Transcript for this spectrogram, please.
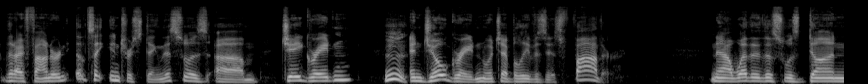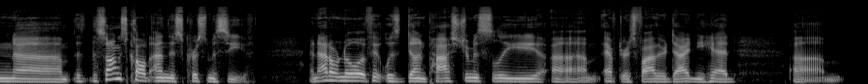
that I found, or let's say interesting. This was um, Jay Graydon and Joe Graydon, which I believe is his father. Now, whether this was done, um, the song's called On This Christmas Eve. And I don't know if it was done posthumously um, after his father died and he had um,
